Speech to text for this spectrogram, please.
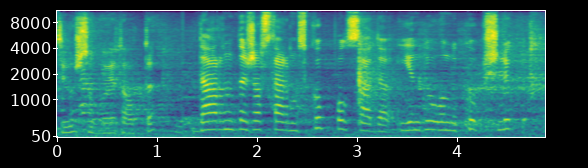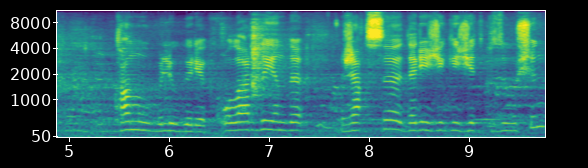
Димаш соны оята алды да. Дарынды жастарымыз көп болса да енді оны көпшілік тану білу керек. Оларды енді жақсы дәрежеге жеткізу үшін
